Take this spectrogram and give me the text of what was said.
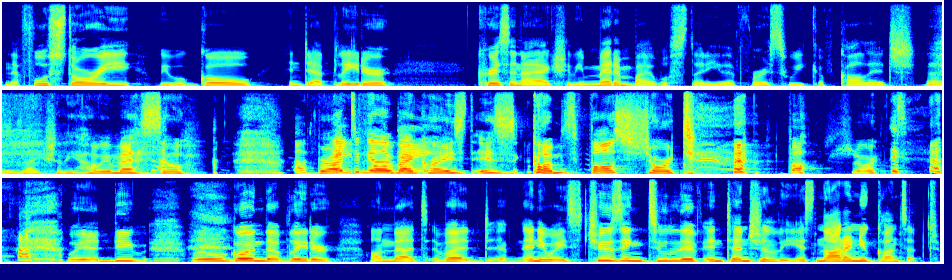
And the full story we will go in depth later. Chris and I actually met in Bible study the first week of college. That is actually how we met. So brought together by Christ is comes falls short. falls short. but yeah, deep. We will go in depth later on that. But uh, anyways, choosing to live intentionally is not a new concept.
